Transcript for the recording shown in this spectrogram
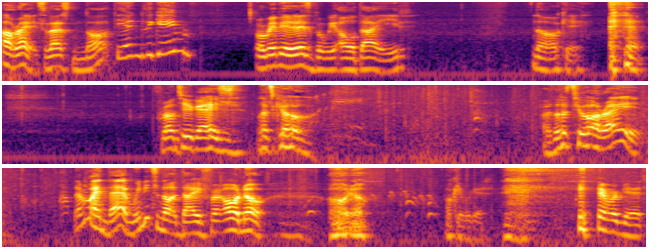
Alright, so that's not the end of the game? Or maybe it is, but we all died. No, okay. Round two, guys. Let's go. Are those two alright? Never mind them. We need to not die for- Oh, no. Oh, no. Okay, we're good. we're good.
